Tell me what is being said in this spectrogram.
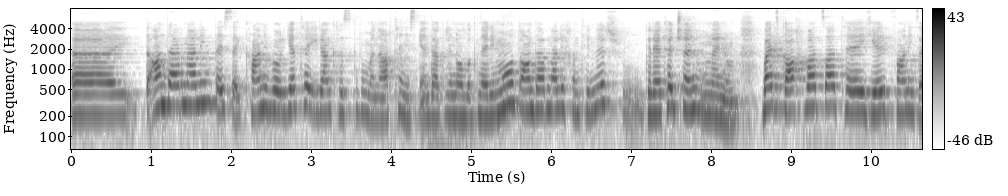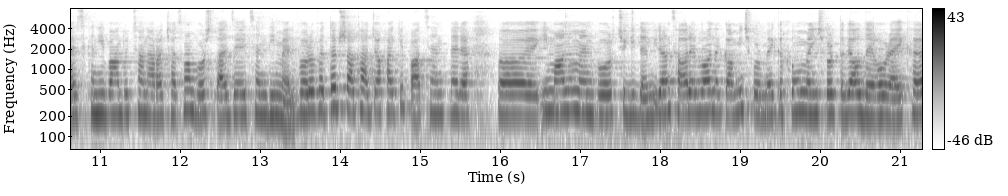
անդառնալին տեսեք, քանի որ եթե իրանք հսկվում են արդեն իսկ էնդոկրինոլոգների մոտ, անդառնալի խնդիրներ գրեթե չեն ունենում, բայց կախված է թե երբ վանից, այսինքն հիվանդության առաջացման որ ստադիայից են դիմել, որովհետև շատ հաճախակի պացիենտները իմանում են, որ, չգիտեմ, իրանց հարևանը կամ ինչ որ մեկը խմում է ինչ որ տվյալ դեղորայքը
